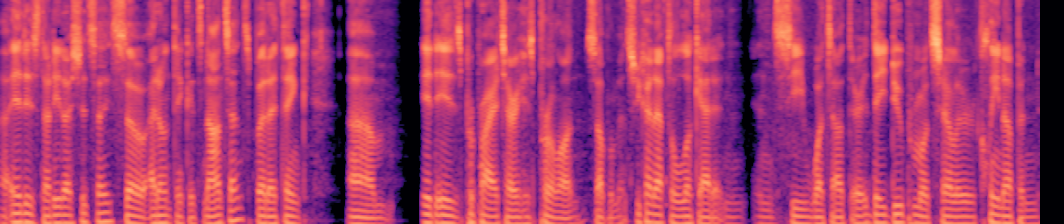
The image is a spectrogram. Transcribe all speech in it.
Uh, it is studied, I should say. So I don't think it's nonsense, but I think. Um, it is proprietary, his Prolon supplements. You kind of have to look at it and, and see what's out there. They do promote cellular cleanup and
